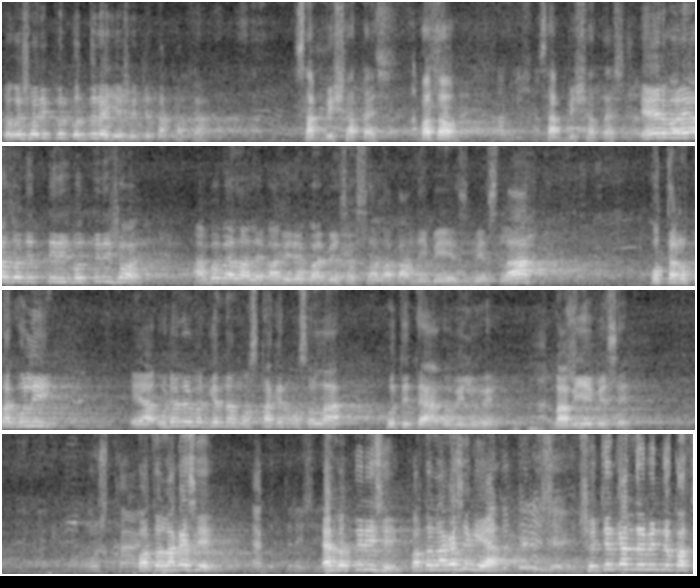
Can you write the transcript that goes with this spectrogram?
তোকে শরীরপুর কদ্দুর আইয়ে সূর্যের তাপমাত্রা। ছাব্বিশ সাতাশ। কত? ছাব্বিশ সাতাশ। এরপরেও যদি তিরিশ বত্রিশ হয় আঙ্গ বেলালে বাবি রে কয় বেশ সালা বান্ধি বেশ বেশলা কোত্তা টোত্তা কুলি। এ উডানের মধ্যে মোস্তাকের মশলা হুতিতে আঙ্গ বিলুয়ে। বাবিয়ে বেছে। কত লাগাইছে? একত্রিশে। কত লাগাইছে গিয়া? সূর্যের কেন্দ্রবিন্দু কত?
